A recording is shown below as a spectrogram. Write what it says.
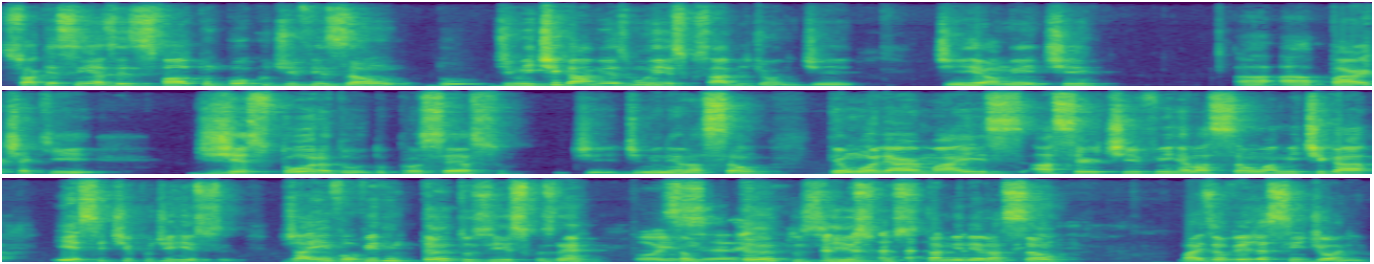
Só que, assim, às vezes falta um pouco de visão do, de mitigar mesmo o risco, sabe, Johnny? De, de realmente a, a parte aqui de gestora do, do processo de, de mineração ter um olhar mais assertivo em relação a mitigar esse tipo de risco. Já é envolvido em tantos riscos, né? Pois São é. tantos riscos da mineração, mas eu vejo assim, Johnny,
